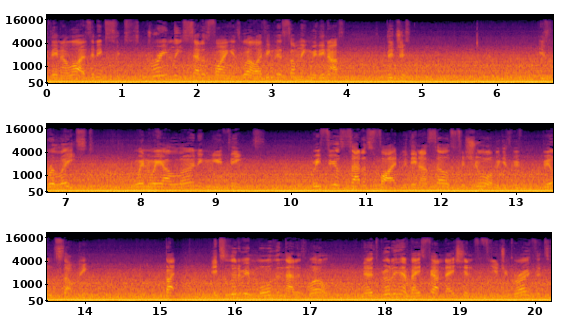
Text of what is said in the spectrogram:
within our lives, and it's extremely satisfying as well. I think there's something within us that just is released when we are learning new things. We feel satisfied within ourselves for sure because we've built something, but it's a little bit more than that as well. You know, it's building that base foundation for future growth. It's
